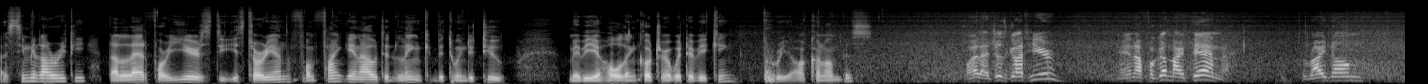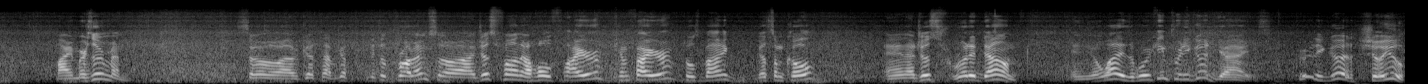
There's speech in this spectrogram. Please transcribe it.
a similarity that led for years the historian from finding out the link between the two. Maybe a whole encounter with a Viking, pre or Columbus? Well, I just got here and I forgot my pen to write down my measurement. So I've got I've got little problem. So I just found a whole fire, campfire close by, got some coal, and I just wrote it down. And you know what? It's working pretty good, guys. Pretty good. Show you.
